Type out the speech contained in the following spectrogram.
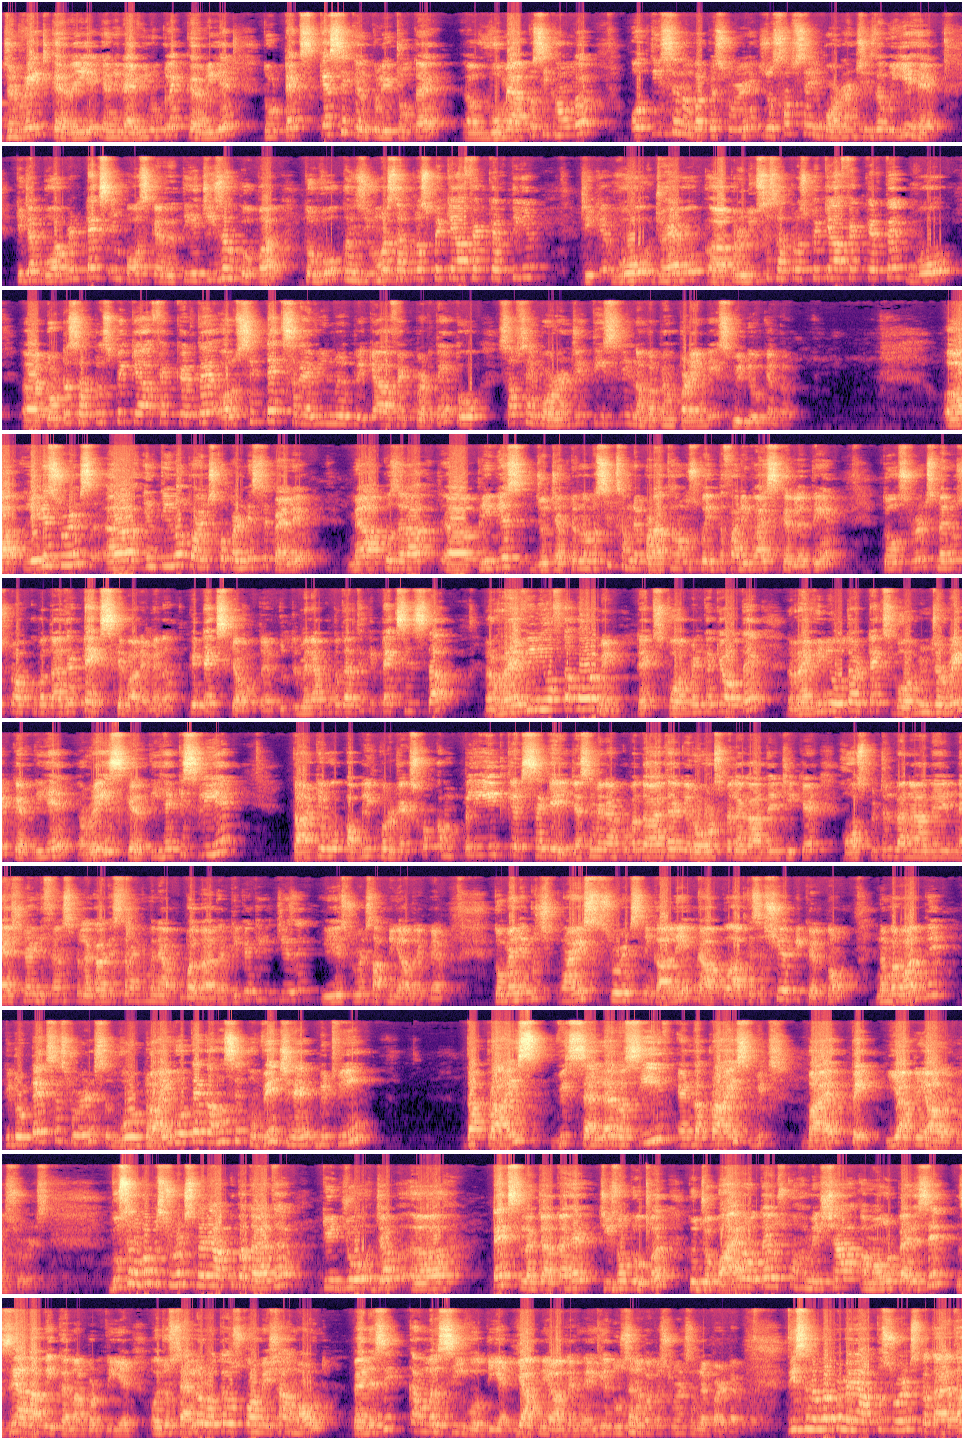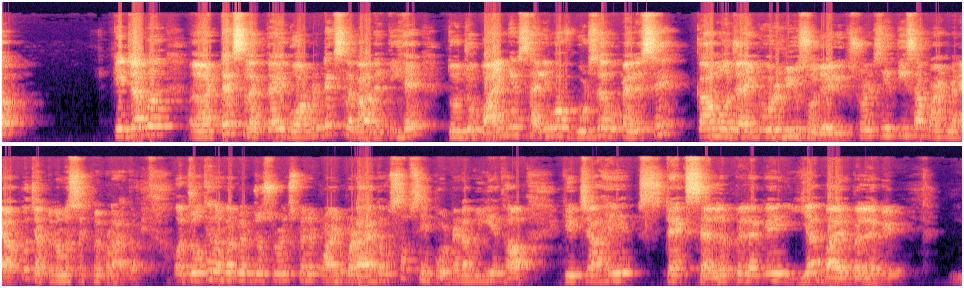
जनरेट कर रही है, यानी रेवेन्यू कलेक्ट कर रही है तो टैक्स कैसे कैलकुलेट होता है वो मैं आपको सिखाऊँगा। और तीसरे नंबर पर स्टूडेंट जो सबसे इंपॉर्टेंट चीज़ है वो ये है कि जब गवर्नमेंट टैक्स इंपोज कर देती है चीज़ों के ऊपर तो वो कंज्यूमर सरप्लस पे क्या अफेक्ट करती है? ठीक है, वो जो है वो प्रोड्यूसर सरप्लस पे क्या अफेक्ट करता है? वो टोटल सरप्लस पे क्या अफेक्ट करते हैं और उससे टैक्स रेवेन्यू पे क्या अफेक्ट पड़ते हैं? तो सबसे इंपॉर्टेंट चीज़ तीसरी नंबर पे हम पढ़ेंगे इस वीडियो के अंदर। लेकिन स्टूडेंट्स इन तीनों पॉइंट्स को पढ़ने से पहले मैं आपको जरा प्रीवियस जो चैप्टर नंबर सिक्स हमने पढ़ा था, हम उसको एक दफ़ा रिवाइज कर लेते हैं। तो स्टूडेंट्स मैंने उसमें आपको बताया था टैक्स के बारे में ना, कि टैक्स क्या होता है। तो मैंने आपको बताया था कि tax is the revenue of the government tax government का क्या होता है? रेवेन्यू होता है टैक्स गवर्नमेंट जनरेट करती है रेस करती है किस लिए? ताकि वो पब्लिक प्रोजेक्ट्स को कंप्लीट कर सके। जैसे मैंने आपको बताया था कि रोड्स पे लगा दे, ठीक है? हॉस्पिटल बना दे नेशनल डिफेंस पे लगा दे, इस तरह की मैंने आपको बताया था, ठीक है? ठीक चीज़ें, ये स्टूडेंट्स आपने याद रखना है। तो मैंने कुछ पॉइंट्स स्टूडेंट्स निकाले, मैं आपको आपके साथ शेयर भी करता हूँ। नंबर वन पे कि जो टैक्स है स्टूडेंट्स वो ड्राइव होता है कहाँ से? तो विच है between the price which seller receive and the price which buyer pay ये आपने याद रखना स्टूडेंट्स दूसरे नंबर पर स्टूडेंट्स मैंने आपको बताया था कि जो जब टैक्स लग जाता है चीज़ों के ऊपर तो जो बायर होता है उसको हमेशा अमाउंट पहले से ज़्यादा पे करना पड़ती है। और जो सेलर होता है उसको हमेशा अमाउंट पहले से कम रिसीव होती है। ये आपने याद रखना है। ये दूसरे नंबर पर स्टूडेंट्स हमने पढ़ लिया तीसरे नंबर पर मैंने आपको स्टूडेंट्स बताया था कि जब टैक्स लगता है गवर्नमेंट टैक्स लगा देती है तो जो buying and selling of goods है वो पहले से कम हो जाएगी, वो रिड्यूस हो जाएगी। तो स्टूडेंट्स ये तीसरा पॉइंट मैंने आपको चैप्टर नंबर सिक्स में पढ़ाया था। और चौथे नंबर पर जो स्टूडेंट्स मैंने पॉइंट पढ़ाया था, वो सबसे इंपॉर्टेंट वो ये था कि चाहे टैक्स सेलर पे लगे या बायर पे लगे,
